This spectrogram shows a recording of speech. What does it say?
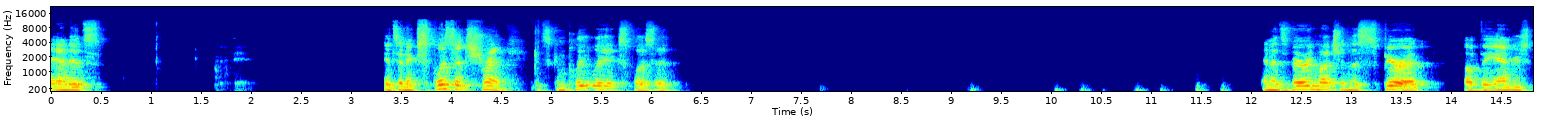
And it's it's an explicit shrink. It's completely explicit. And it's very much in the spirit of the Andrews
